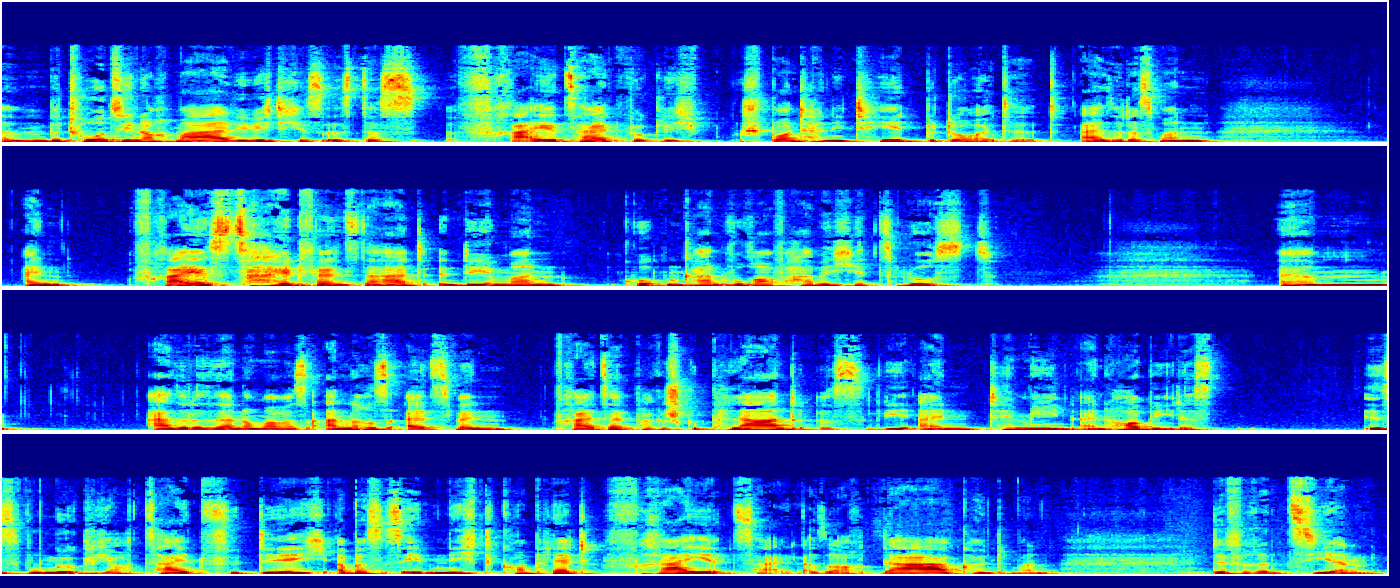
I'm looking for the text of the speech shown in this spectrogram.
ähm, betont sie nochmal, wie wichtig es ist, dass freie Zeit wirklich Spontanität bedeutet. Also, dass man ein freies Zeitfenster hat, in dem man gucken kann, worauf habe ich jetzt Lust. Ähm, also das ist ja nochmal was anderes, als wenn Freizeit praktisch geplant ist, wie ein Termin, ein Hobby. Das ist womöglich auch Zeit für dich, aber es ist eben nicht komplett freie Zeit. Also auch da könnte man differenzieren.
